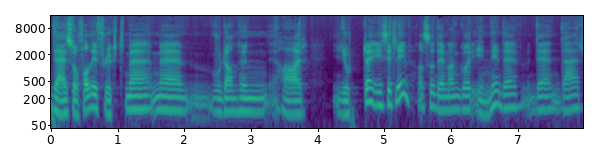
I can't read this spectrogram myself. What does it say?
det er i så fall i flukt med, med hvordan hun har gjort det i sitt liv. Altså det man går inn i, det, det, der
